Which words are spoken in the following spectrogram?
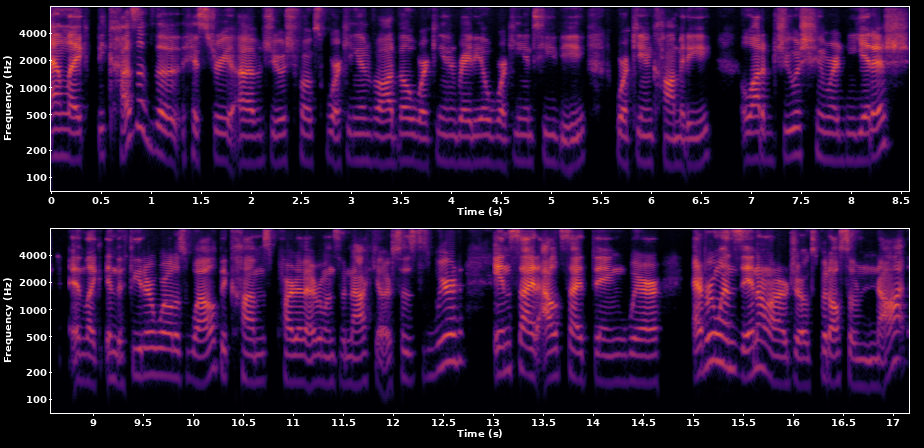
and like because of the history of jewish folks working in vaudeville working in radio working in tv working in comedy a lot of jewish humor in yiddish and like in the theater world as well becomes part of everyone's vernacular so it's this weird inside outside thing where everyone's in on our jokes, but also not.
